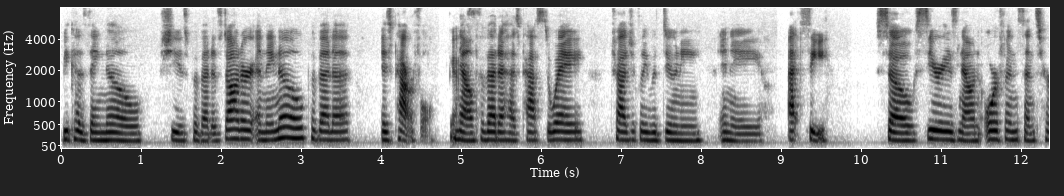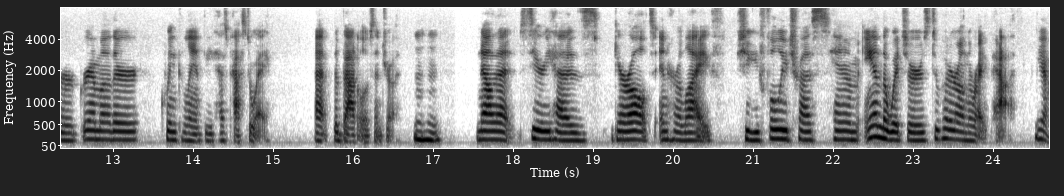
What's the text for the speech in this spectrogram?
because they know she is Pavetta's daughter and they know Pavetta is powerful. Yes. Now Pavetta has passed away tragically with Duny in a at sea. So Ciri is now an orphan since her grandmother Queen Calanthe has passed away at the Battle of Cintra. Mm-hmm. Now that Ciri has Geralt in her life, she fully trusts him and the Witchers to put her on the right path. Yeah.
